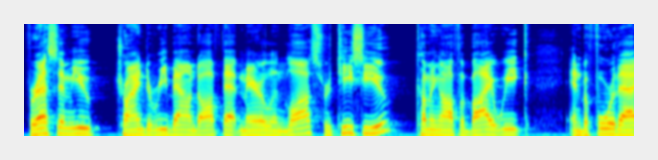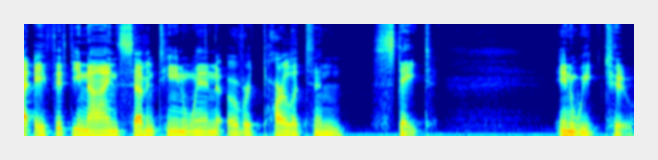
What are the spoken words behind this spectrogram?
For SMU, trying to rebound off that Maryland loss. For TCU, coming off a bye week. And before that, a 59 17 win over Tarleton State in week two.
